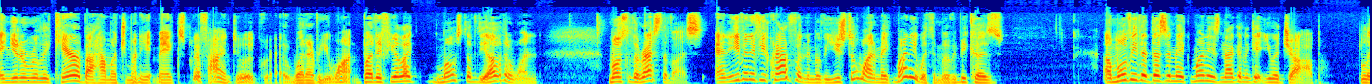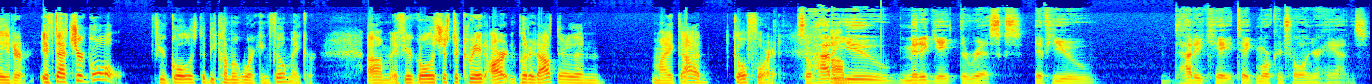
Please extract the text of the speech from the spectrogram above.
and you don't really care about how much money it makes, fine, do it whatever you want. But if you're like most of the other one, most of the rest of us, and even if you crowdfund the movie, you still want to make money with the movie because a movie that doesn't make money is not going to get you a job later if that's your goal. If your goal is to become a working filmmaker, um, if your goal is just to create art and put it out there, then my God, go for it. So how do um, you mitigate the risks if you? How do you take more control in your hands?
